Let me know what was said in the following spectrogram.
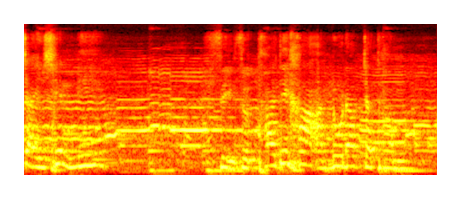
ใจเช่นนี้ สิ่งสุดท้ายที่ข้าอนุรักษ์จะทำ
